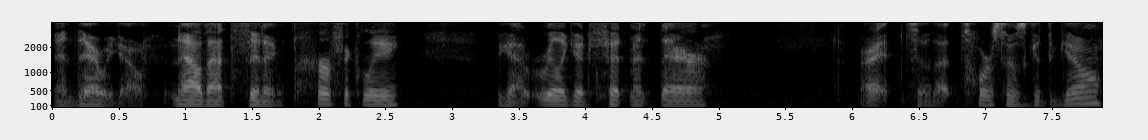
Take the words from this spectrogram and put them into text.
And there we go. Now that's sitting perfectly. We got really good fitment there. All right, so that torso is good to go.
